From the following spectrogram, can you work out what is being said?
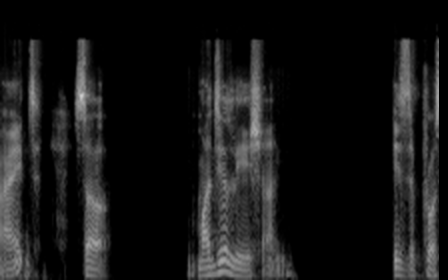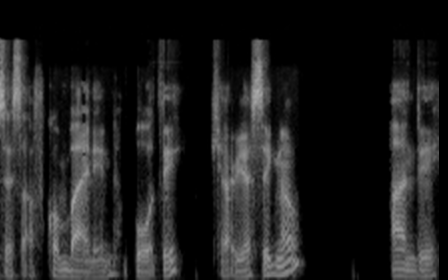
All right. So Modulation is the process of combining both the carrier signal and the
